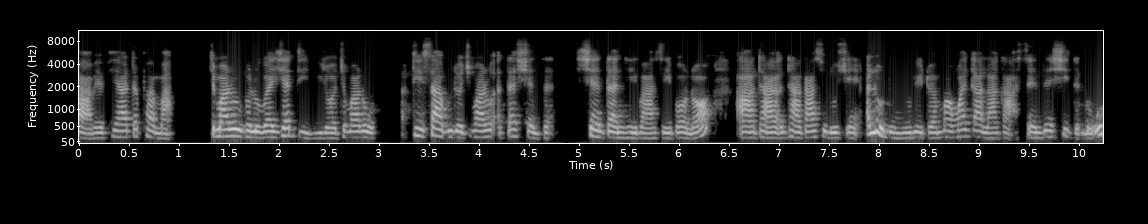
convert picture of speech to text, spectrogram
ပါပဲဖះတစ်ဖက်မှာကျမတို့ဘလို့ပဲရက်တည်ပြီးတော့ကျမတို့တိစပြီးတော့ကျမတို့အသက်ရှင် ရှင်တန်နေပါစေပေါ့နော်အာဒါဒါကဆိုလို့ရှိရင်အဲ့လိုလူမျိုးတွေအတွက်မောင်မိုက်ကလာကအစင်သင့်ရှိတယ်လို့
